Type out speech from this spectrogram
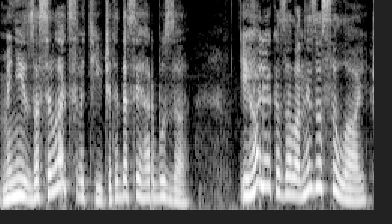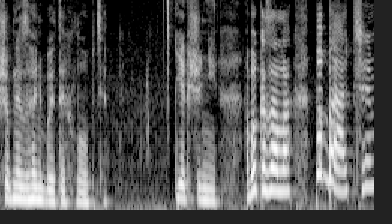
мені засилать сватів, чи ти даси гарбуза? І Галя казала: не засилай, щоб не зганьбити хлопця. Якщо ні. Або казала побачим,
